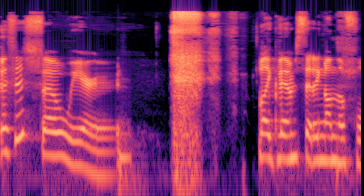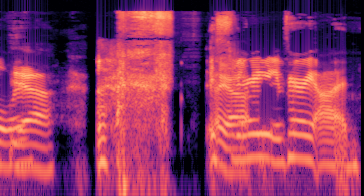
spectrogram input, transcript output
This is so weird. like them sitting on the floor. Yeah. It's Yeah. very, very odd.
